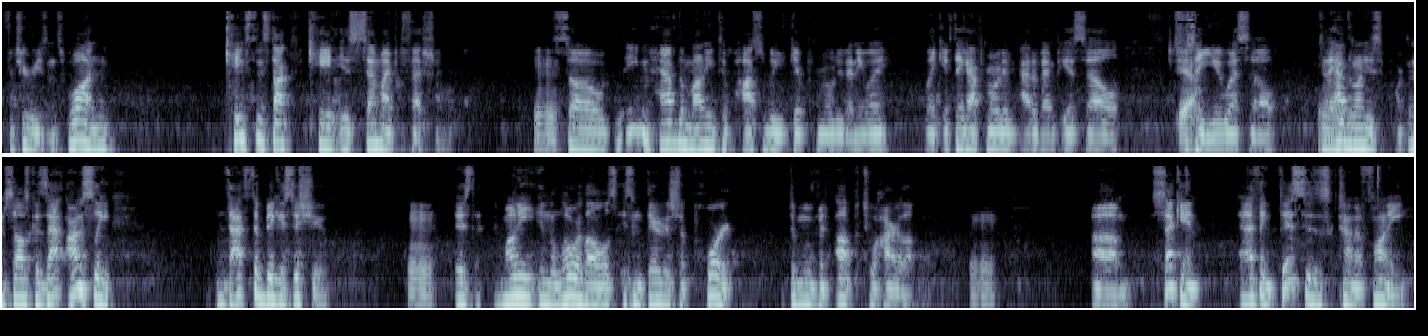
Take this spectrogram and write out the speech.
for two reasons. One, Kingston Stockade is semi-professional, mm-hmm. so they even have the money to possibly get promoted anyway. Like if they got promoted out of NPSL to yeah. say USL, do mm-hmm. they have the money to support themselves? Because that honestly, that's the biggest issue mm-hmm. is that the money in the lower levels isn't there to support the movement up to a higher level. Mm-hmm. Um, second, and I think this is kind of funny,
